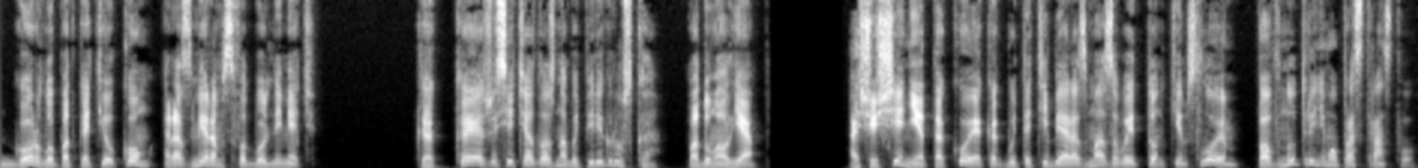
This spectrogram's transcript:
К горлу подкатил ком размером с футбольный мяч. «Какая же сейчас должна быть перегрузка?» – подумал я. Ощущение такое, как будто тебя размазывает тонким слоем по внутреннему пространству.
